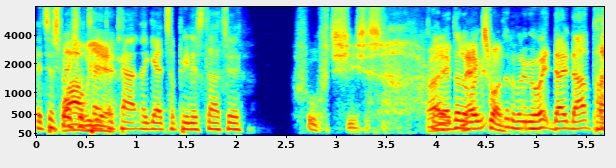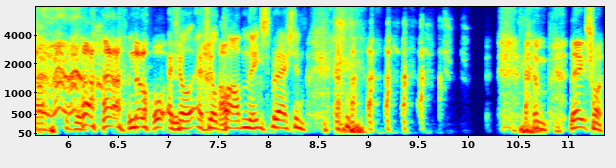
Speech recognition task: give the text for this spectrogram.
it's a special Wow, type yeah. of cat that gets a penis tattoo. Oh Jesus! Sorry, Right, I don't next one. I don't know why we went down that path. no. if you'll if you'll Oh. pardon the expression. Um, next one,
